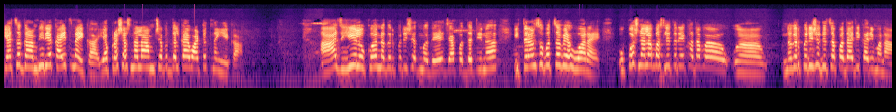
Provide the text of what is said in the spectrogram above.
याचं गांभीर्य काहीच नाही का? या प्रशासनाला आमच्याबद्दल काय वाटत नाहीये का? आज ही लोक नगर परिषदमध्ये ज्या पद्धतीनं इतरांसोबतचा व्यवहार आहे उपोषणाला बसले तर एखादा नगर परिषदेचा पदाधिकारी म्हणा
